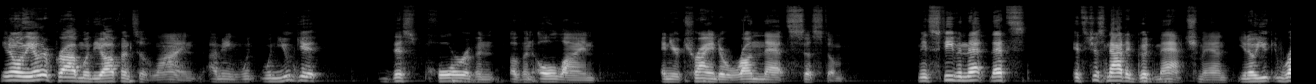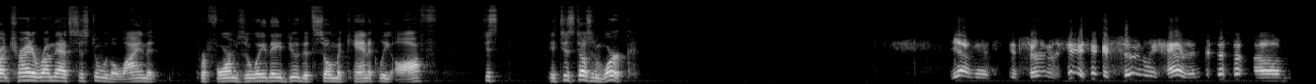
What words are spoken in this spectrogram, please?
You know, the other problem with the offensive line, I mean, when, when you get this poor of an of an O line and you're trying to run that system, I mean, Stephen, that that's it's just not a good match, man. You know, you run trying to run that system with a line that performs the way they do, that's so mechanically off, just it just doesn't work. Yeah, I mean, it, it certainly it certainly hasn't. um,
